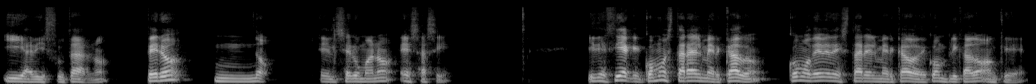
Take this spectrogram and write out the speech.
y a disfrutar, ¿no? Pero mm, no, el ser humano es así. Y decía que cómo estará el mercado, cómo debe de estar el mercado de complicado, aunque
